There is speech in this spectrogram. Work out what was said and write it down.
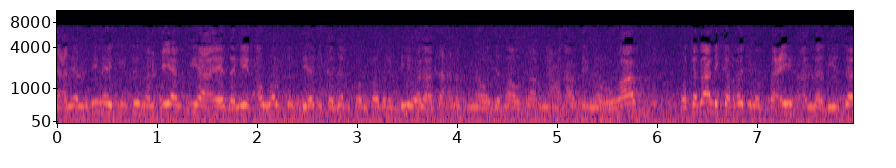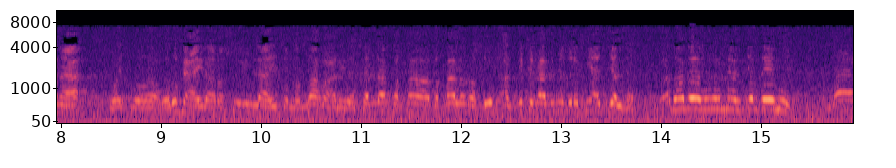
يعني الذين يجيزون الحيل فيها إيه دليل؟ أول خذ بيدك ذبحا فاضرب به ولا تحنث انه وجدناه صارنا على الأرض إنه اواب وكذلك الرجل الضعيف الذي زنى ورفع إلى رسول الله صلى الله عليه وسلم فقال, فقال الرسول الذكر لازم يضرب 100 جلدة. هذا يقول 100 جلدة يموت. لا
